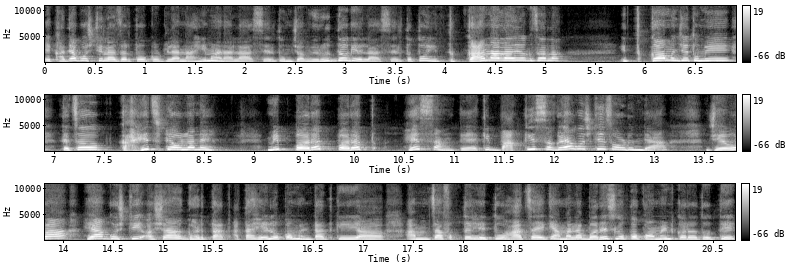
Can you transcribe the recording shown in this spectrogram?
एखाद्या गोष्टीला जर तो कुठल्या नाही म्हणाला असेल तुमच्या विरुद्ध गेला असेल तर तो इतका नालायक झाला. इतका म्हणजे तुम्ही त्याचं काहीच ठेवलं नाही. मी परत परत हेच सांगते की बाकी सगळ्या गोष्टी सोडून द्या. जेव्हा ह्या गोष्टी अशा घडतात आता हे लोक म्हणतात की आमचा फक्त हेतू हाच आहे की आम्हाला बरेच लोक कॉमेंट करत होते.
